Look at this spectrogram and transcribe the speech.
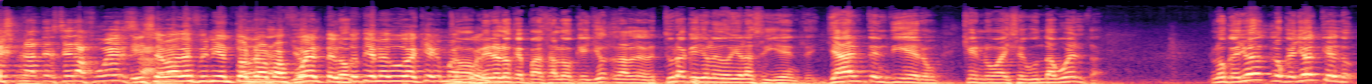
es una tercera fuerza. y se va a definir en torno al Oiga, más yo- fuerte. lo- ¿Usted tiene duda quién es más No, fuerte? mire lo que pasa. Lo que yo, la lectura que yo le doy es la siguiente. Ya entendieron que no hay segunda vuelta. Lo que yo, lo que yo entiendo.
